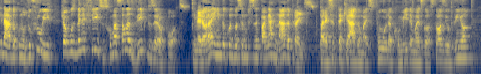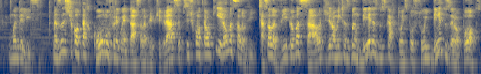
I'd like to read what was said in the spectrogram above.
E nada como usufruir de alguns benefícios, como as salas VIP dos aeroportos. E melhor ainda quando você não precisa pagar nada para isso. Parece até que a água é mais pura, a comida é mais gostosa e o vinho, ó, uma delícia. Mas antes de contar como frequentar a sala VIP de graça, eu preciso te contar o que é uma sala VIP. A sala VIP é uma sala que geralmente as bandeiras dos cartões possuem dentro dos aeroportos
